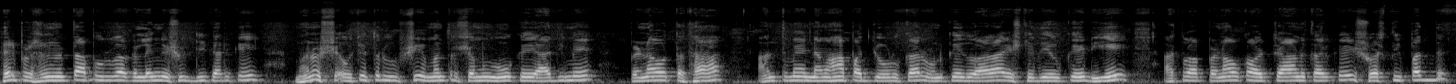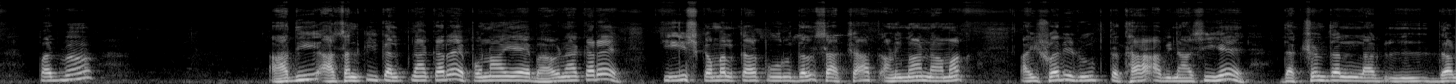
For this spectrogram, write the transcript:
फिर प्रसन्नतापूर्वक लिंग शुद्धि करके, मनुष्य उचित रूप से मंत्र समूहों के आदि में प्रणव तथा अंत में नमः पद जोड़कर उनके द्वारा इष्ट देव के लिए अथवा प्रणव का उच्चारण करके स्वस्ति पद, पद्म आदि आसन की कल्पना करें, पुनः यह भावना करें कि इस कमल का पूर्व दल साक्षात अणिमा नामक ऐश्वर्य रूप तथा अविनाशी है। दक्षिण दल दल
